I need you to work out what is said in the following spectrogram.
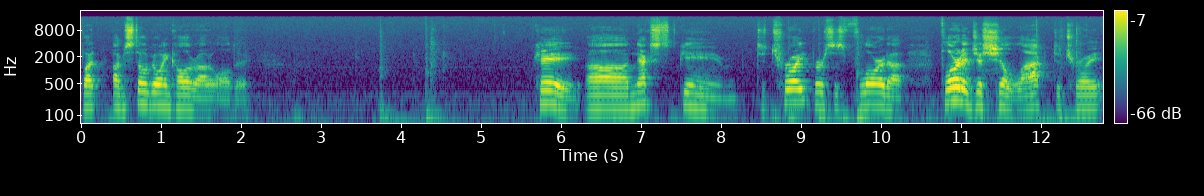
But I'm still going Colorado all day. Okay, uh, next game. Detroit versus Florida. Florida just shellacked Detroit.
